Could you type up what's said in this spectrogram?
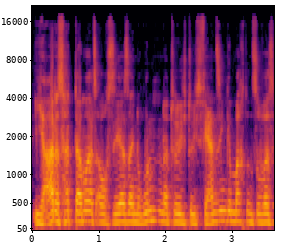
Ja, das hat damals auch sehr seine Runden natürlich durchs Fernsehen gemacht und sowas,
